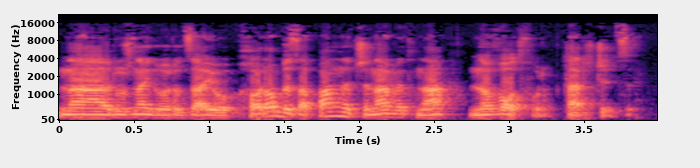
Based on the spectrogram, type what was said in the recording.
na różnego rodzaju choroby zapalne, czy nawet na nowotwór tarczycy.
